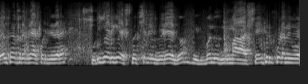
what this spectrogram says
ಹೋಲ್ಸೇಲ್ ಪ್ರೈಸ್ ಹಾಕೊಡ್ತಿದ್ದಾರೆ ಹುಡುಗಿಯರಿಗೆ ಎಸ್ಪೆಷಲಿ ವಿಡಿಯೋ ಇದು. ಇದು ಬಂದು ನಿಮ್ಮ ಸ್ನೇಹಿತರು ಕೂಡ ನೀವು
